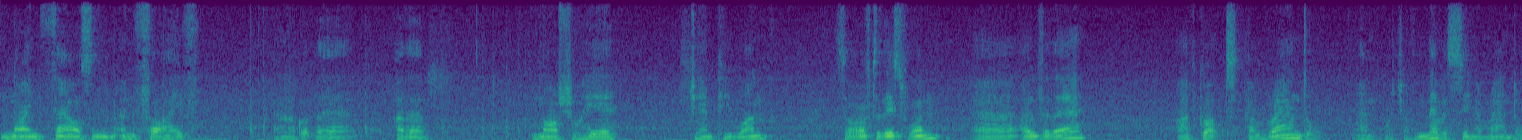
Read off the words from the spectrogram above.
9005 and I've got the other Marshall here JMP1 so after this one uh, over there I've got a Randall amp which I've never seen a Randall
